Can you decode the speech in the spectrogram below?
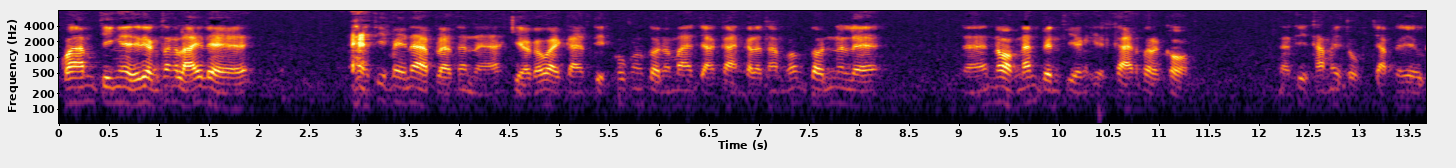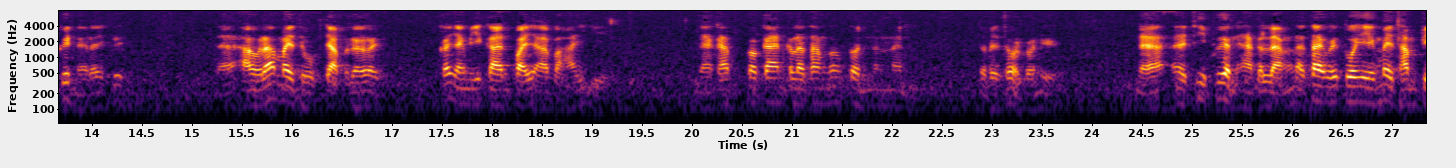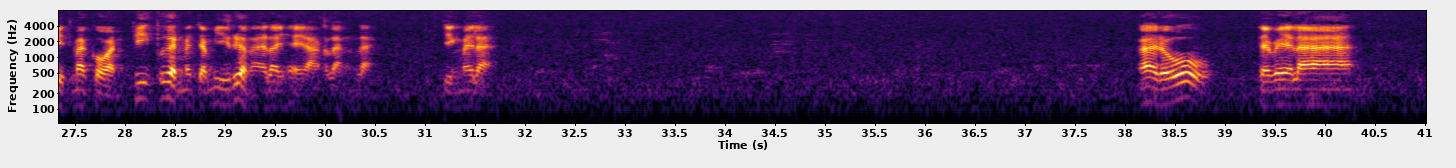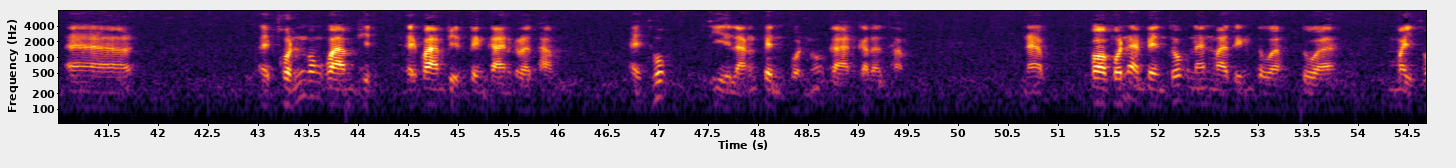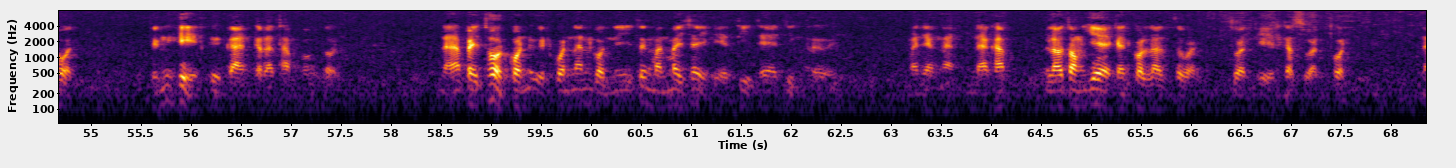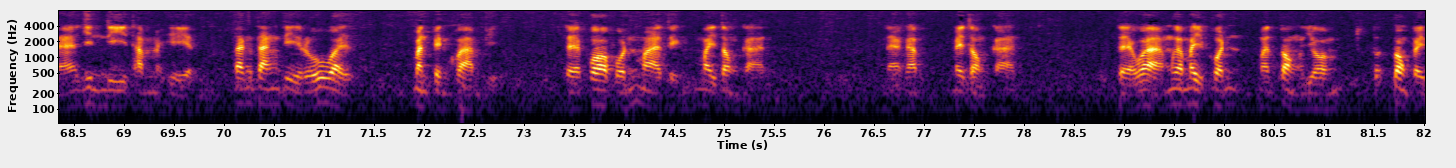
ความจริงไอ้เรื่องทั้งหลายแหละที่ไม่น่าปรารถนา เกี่ยวกับว่าการติดคุกของตนมาจากการกระทำของตนนั่นแหละนะนอกนั้นเป็นเพียงเหตุการณ์ประกอบนะที่ทำให้ถูกจับเร็วขึ้นอะไรขึ้นนะเอาละไม่ถูกจับเลย ก็ยังมีการไปอาบายอีก นะครับ ก็การกระทำของตนนั้นนั้นจะไปโทษคนอื่นนะไอ้ที่เพื่อนหักหลังนะถ้าตัวเองไม่ทำผิดมาก่อน พี่เพื่อนมันจะมีเรื่องอะไรให้หักหลังล่ะ จริงไหมล่ะรู้ แต่เวลาไอ้ผลของความผิดไอ้ความผิดเป็นการกระทำไอ้ทุกข์ที่หลังเป็นผลของการกระทำ นะพอผลอันเป็นทุกข์นั้นมาถึงตัวตัวไม่โทษ ถึงเหตุคือการกระทำของตนนะไปโทษคนอื่นคนนั้นคนนี้ ซึ่งมันไม่ใช่เหตุที่แท้จริงเลย มันอย่างนั้นนะครับ เราต้องแยกกันคนละส่วนส่วนเหตุกับส่วนผลนะยินดีทำเหตุตั้งๆที่รู้ว่ามันเป็นความผิด แต่พอผลมาถึงไม่ต้องการนะครับ ไม่ต้องการ แต่ว่าเมื่อไม่พ้น มันต้องยอมต้องไป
